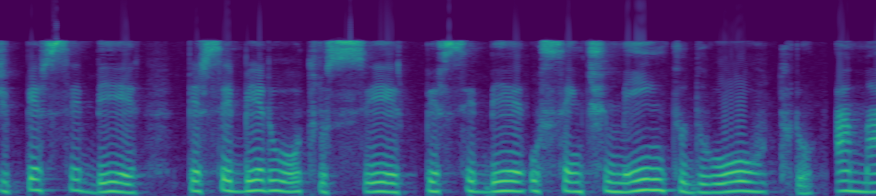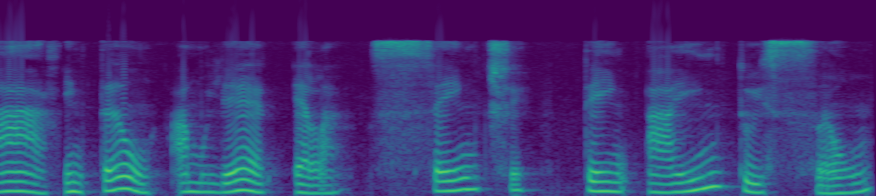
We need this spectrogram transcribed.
de perceber, perceber o outro ser, perceber o sentimento do outro, amar. Então, a mulher, ela sente, tem a intuição,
